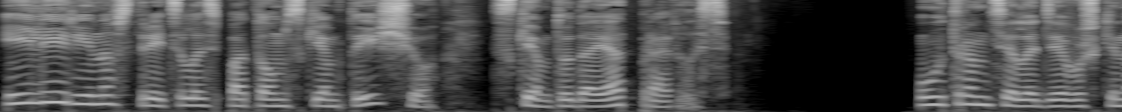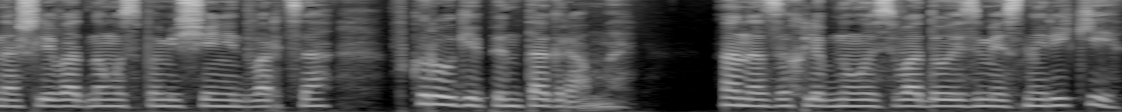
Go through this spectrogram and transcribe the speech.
или Ирина встретилась потом с кем-то еще, с кем туда и отправилась. Утром тело девушки нашли в одном из помещений дворца в круге пентаграммы — она захлебнулась водой из местной реки,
